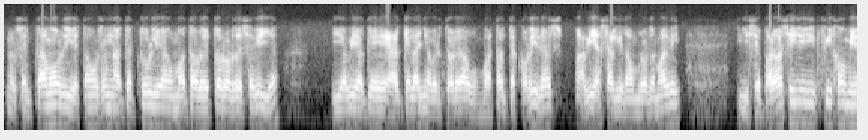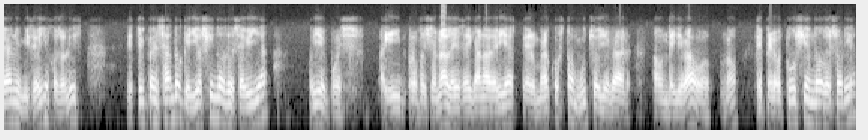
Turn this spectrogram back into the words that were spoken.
nos sentamos y estamos en una tertulia, un matador de toros de Sevilla, y había que aquel año haber toreado bastantes corridas, había salido a hombros de Madrid, y se paró así fijo mirando y me dice, oye, José Luis, estoy pensando que yo siendo de Sevilla, oye, pues hay profesionales, hay ganaderías, pero me ha costado mucho llegar a donde he llegado, ¿no? pero tú siendo de Soria,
